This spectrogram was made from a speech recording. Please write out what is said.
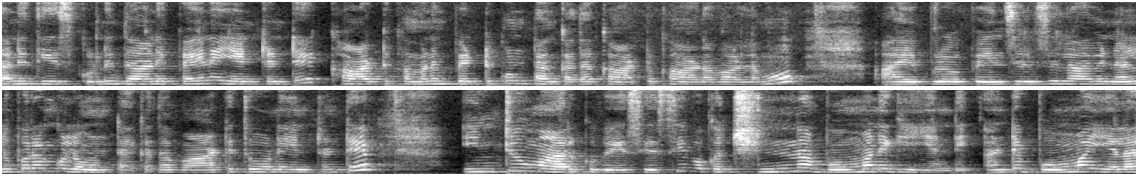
దాన్ని తీసుకోండి. దానిపైన ఏంటంటే కాటుక మనం పెట్టుకుంటాం కదా కాటుక ఆడవాళ్ళము. ఐబ్రో పెన్సిల్స్ ఇలా అవి నలుపు రంగులో ఉంటాయి కదా వాటితో ఏంటంటే ఇంటూ మార్కు వేసేసి ఒక చిన్న బొమ్మని గీయండి. అంటే బొమ్మ ఎలా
